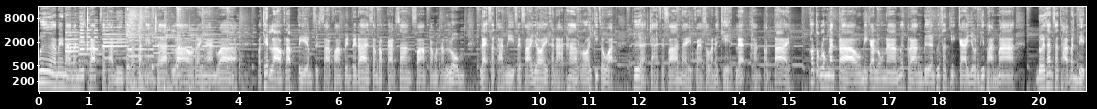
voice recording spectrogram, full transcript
เมื่อไม่นานมานี้ครับ สถานีโทรทัศน์แห่งชาติลาวรายงานว่า ประเทศลาวครับเตรียมศึกษาความเป็นไปได้สำหรับการสร้างฟาร์มกังหันลม และสถานีไฟฟ้าย่อยขนาด 500 กิกะวัตต์ เพื่อจ่ายไฟฟ้าในแขวงสวรรณเขตและทางตอนใต้ข้อตกลงดังกล่าวมีการลงนามเมื่อกลางเดือนพฤศจิกายนที่ผ่านมา โดยท่านสถาบันดิต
